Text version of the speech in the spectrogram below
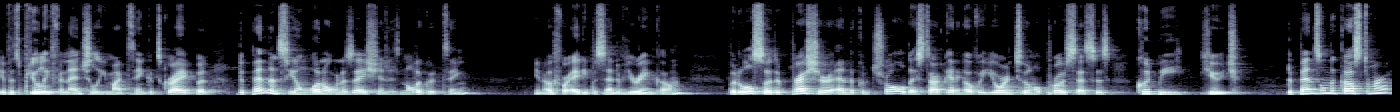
If it's purely financial, you might think it's great, but dependency on one organization is not a good thing, you know, for 80% of your income. But also the pressure and the control they start getting over your internal processes could be huge. Depends on the customer.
